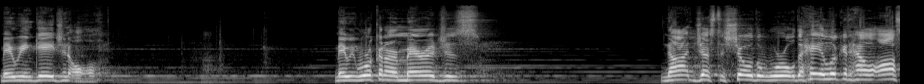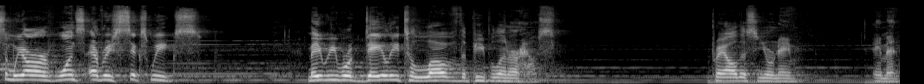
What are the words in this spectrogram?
May we engage in all. May we work on our marriages, not just to show the world, hey, look at how awesome we are once every six weeks May we work daily to love the people in our house. Pray all this in your name. Amen.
